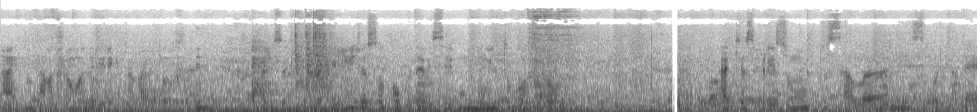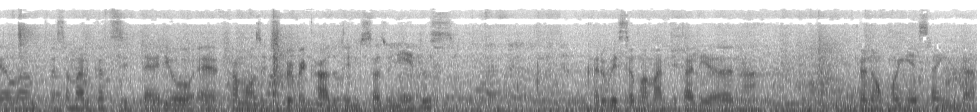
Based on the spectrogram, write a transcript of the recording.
Ai, não tava filmando direito, agora tô. olha isso aqui, proteína de ossobuco, deve ser muito gostoso. Aqui os presuntos, salames, mortadela. Essa marca Citério é famosa de supermercado, tem nos Estados Unidos. Quero ver se é uma marca italiana, que eu não conheço ainda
